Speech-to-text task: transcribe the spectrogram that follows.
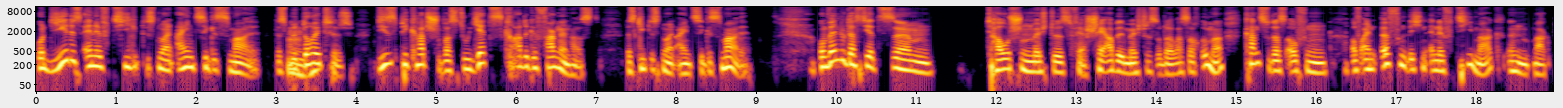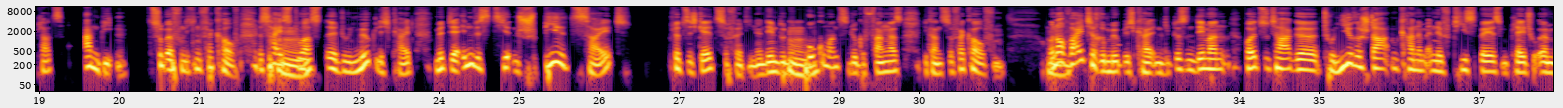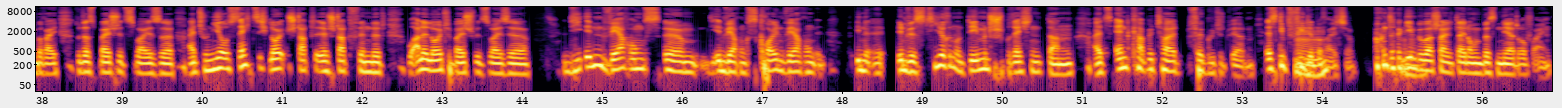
und jedes NFT gibt es nur ein einziges Mal. Das mhm. bedeutet, mhm. dieses Pikachu, was du jetzt gerade gefangen hast, das gibt es nur ein einziges Mal. Und wenn du das jetzt ähm, tauschen möchtest, verscherbeln möchtest oder was auch immer, kannst du das auf, ein, auf einen öffentlichen NFT-Marktplatz anbieten zum öffentlichen Verkauf. Das heißt, mhm. du hast äh, die Möglichkeit, mit der investierten Spielzeit plötzlich Geld zu verdienen, indem du die mhm. Pokémons, die du gefangen hast, die kannst du verkaufen. Und auch mhm. weitere Möglichkeiten gibt es, indem man heutzutage Turniere starten kann im NFT-Space, im Play-to-Earn-Bereich, sodass beispielsweise ein Turnier aus 60 Leuten statt, äh, stattfindet, wo alle Leute beispielsweise die In-Währungs, ähm, die in, in, äh, investieren und dementsprechend dann als Endkapital vergütet werden. Es gibt viele mhm. Bereiche. Und da gehen wir mhm. wahrscheinlich gleich noch ein bisschen näher drauf ein.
